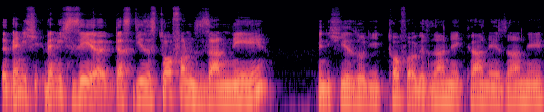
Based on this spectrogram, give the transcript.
äh, wenn ich, wenn ich sehe, dass dieses Tor von Sané, wenn ich hier so die Torfolge Sané, Kane, Sané,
